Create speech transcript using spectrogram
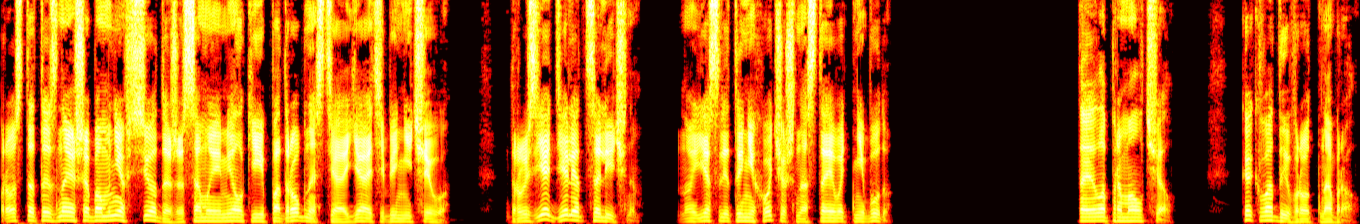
Просто ты знаешь обо мне все, даже самые мелкие подробности, а я о тебе ничего. Друзья делятся личным. Но если ты не хочешь, настаивать не буду. Тайло промолчал. Как воды в рот набрал.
